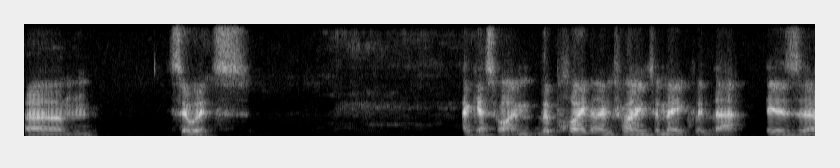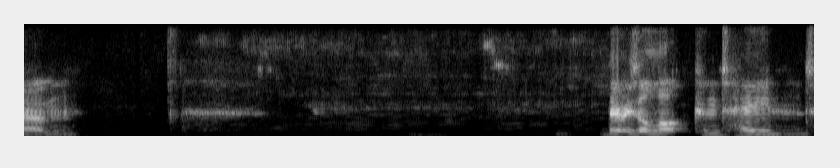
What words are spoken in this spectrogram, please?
Um, so it's, I guess what I'm, the point I'm trying to make with that is um, there is a lot contained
